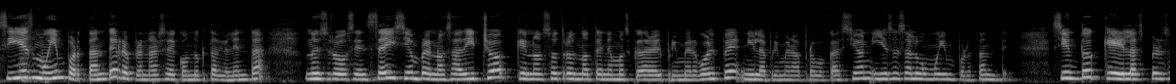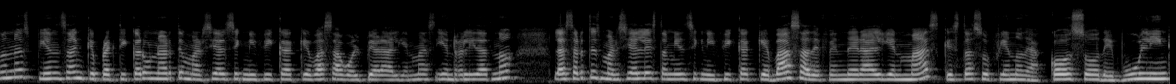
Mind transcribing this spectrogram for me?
Sí es muy importante refrenarse de conducta violenta. Nuestro sensei siempre nos ha dicho que nosotros no tenemos que dar el primer golpe ni la primera provocación y eso es algo muy importante. Siento que las personas piensan que practicar un arte marcial significa que vas a golpear a alguien más y en realidad no. Las artes marciales también significa que vas a defender a alguien más que está sufriendo de acoso, de bullying,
